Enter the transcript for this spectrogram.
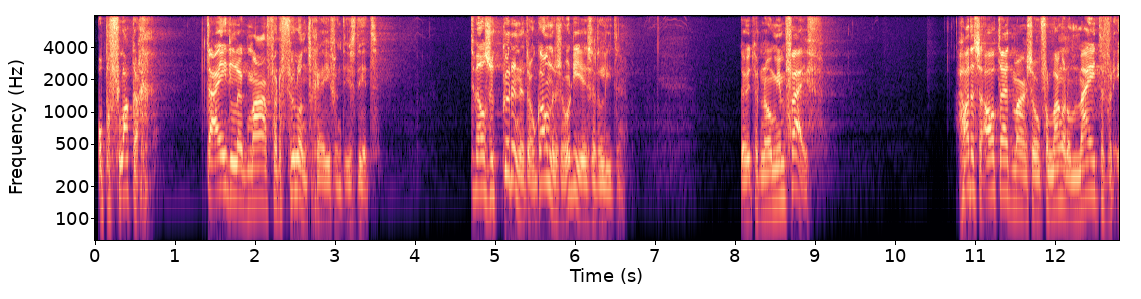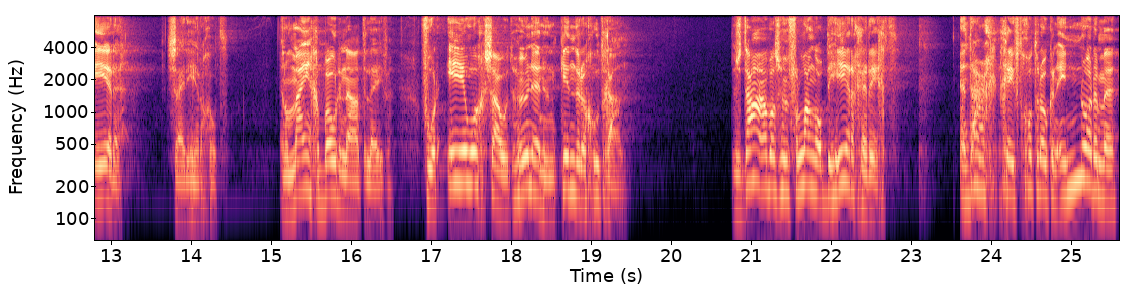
Oppervlakkig, tijdelijk maar vervullend gevend is dit. Terwijl ze kunnen het ook anders hoor, die Israëlieten. Deuteronomium 5. Hadden ze altijd maar zo'n verlangen om mij te vereren, zei de Heere God. En om mijn geboden na te leven. Voor eeuwig zou het hun en hun kinderen goed gaan. Dus daar was hun verlangen op de Heer gericht. En daar geeft God er ook een enorme,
